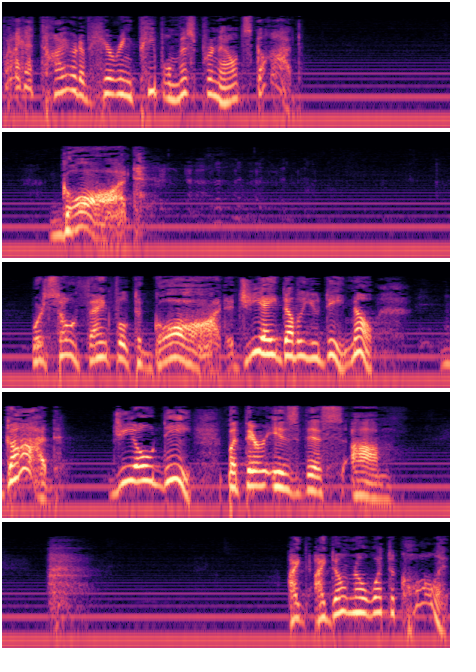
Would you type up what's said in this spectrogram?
but I got tired of hearing people mispronounce God. God. We're so thankful to God. G A W D. No, God. G O D. But there is this. Um, I, I don't know what to call it.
